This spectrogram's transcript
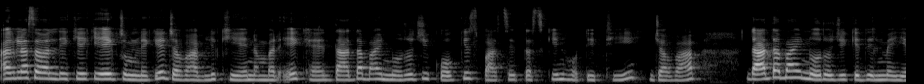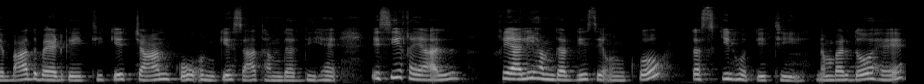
अगला सवाल देखिए कि एक जुमले के जवाब लिखिए। नंबर एक है दादा भाई नौरोजी को किस बात से तस्कीन होती थी? जवाब दादा भाई नौरोजी के दिल में ये बात बैठ गई थी कि चाँद को उनके साथ हमदर्दी है। इसी ख्याल, ख्याली हमदर्दी से उनको तस्कीन होती थी। नंबर दो है,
